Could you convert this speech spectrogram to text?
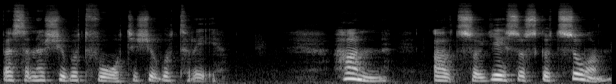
verserna 22 till 23. Han, alltså Jesus Guds son,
